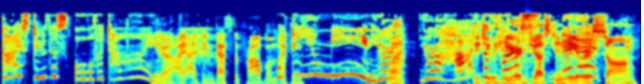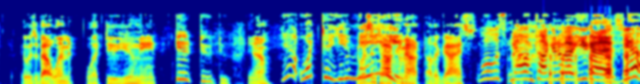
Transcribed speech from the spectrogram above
guys do this all the time. Yeah, I, I think that's the problem. I What do you mean? You're What? you're a hot. Did the you hear Justin minute. Bieber's song? It was about women. What do you mean? Do do do. You know? Yeah, what do you mean? He wasn't talking about other guys. Well, it's, now I'm talking about you guys. Yeah.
